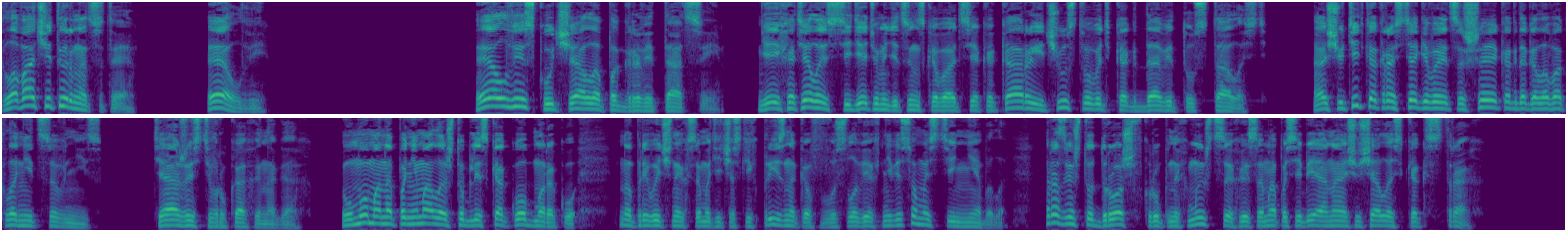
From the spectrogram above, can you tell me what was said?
Глава 14. Элви. Элви скучала по гравитации. Ей хотелось сидеть у медицинского отсека кары и чувствовать, как давит усталость. Ощутить, как растягивается шея, когда голова клонится вниз. Тяжесть в руках и ногах. Умом она понимала, что близка к обмороку, но привычных соматических признаков в условиях невесомости не было. Разве что дрожь в крупных мышцах, и сама по себе она ощущалась как страх.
